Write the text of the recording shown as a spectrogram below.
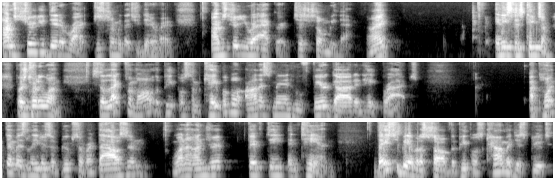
I'm sure you did it right. Just show me that you did it right. I'm sure you were accurate. Just show me that. All right. And he says, teach them. Verse 21 Select from all the people some capable, honest men who fear God and hate bribes. Appoint them as leaders of groups of 1,000, 100, 50, and 10. They should be able to solve the people's common disputes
